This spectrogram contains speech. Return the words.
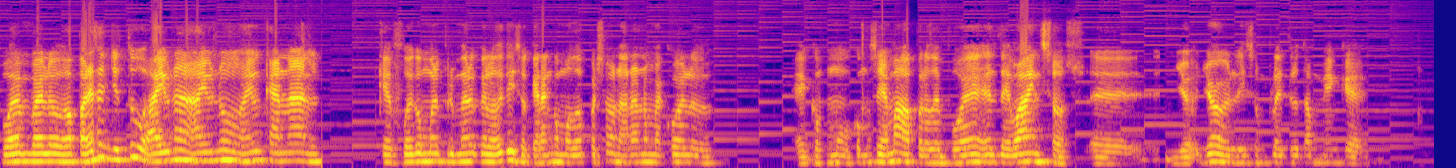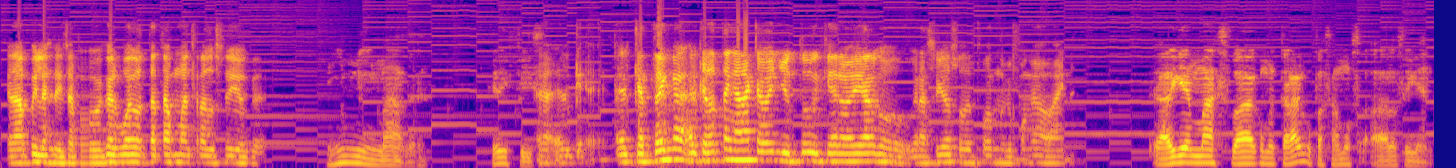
pueden verlo, aparece en YouTube, hay una, hay uno, hay un canal que fue como el primero que lo hizo, que eran como dos personas, ahora no me acuerdo eh, ¿cómo, ¿cómo, se llamaba? Pero después el de Vinesos, eh, yo, yo le hice un playthrough también que, que da piles risa, porque el juego está tan mal traducido que... mi madre, qué difícil. Eh, el que, el que, tenga, el que no tenga nada que ver en YouTube y quiera ver algo gracioso de fondo, que ponga vaina. ¿Alguien más va a comentar algo? Pasamos a lo siguiente.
